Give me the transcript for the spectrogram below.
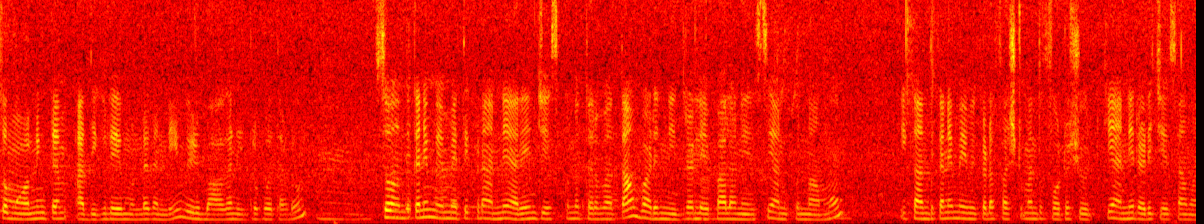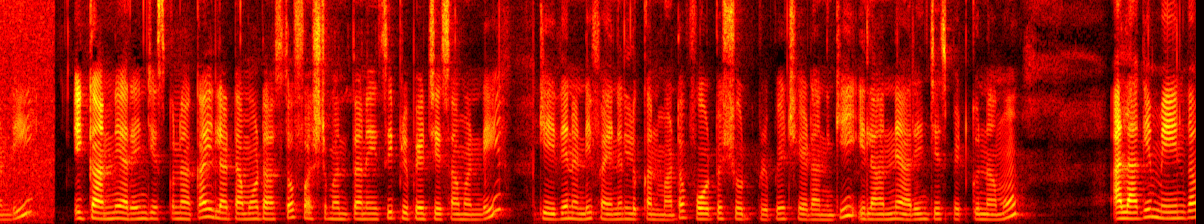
సో మార్నింగ్ టైం ఆ దిగులు ఏమి ఉండదండి. వీడు బాగా నిద్రపోతాడు. సో అందుకని మేమైతే ఇక్కడ అన్నీ అరేంజ్ చేసుకున్న తర్వాత వాడిని నిద్ర లేపాలనేసి అనుకున్నాము. ఇక అందుకనే మేము ఇక్కడ ఫస్ట్ మంత్ ఫోటోషూట్కి అన్నీ రెడీ చేసామండి. ఇక అన్నీ అరేంజ్ చేసుకున్నాక ఇలా టమోటాస్తో ఫస్ట్ మంత్ అనేసి ప్రిపేర్ చేసామండి. ఇక ఇదేనండి ఫైనల్ లుక్ అనమాట ఫోటోషూట్ ప్రిపేర్ చేయడానికి ఇలా అన్నీ అరేంజ్ చేసి పెట్టుకున్నాము. అలాగే మెయిన్గా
